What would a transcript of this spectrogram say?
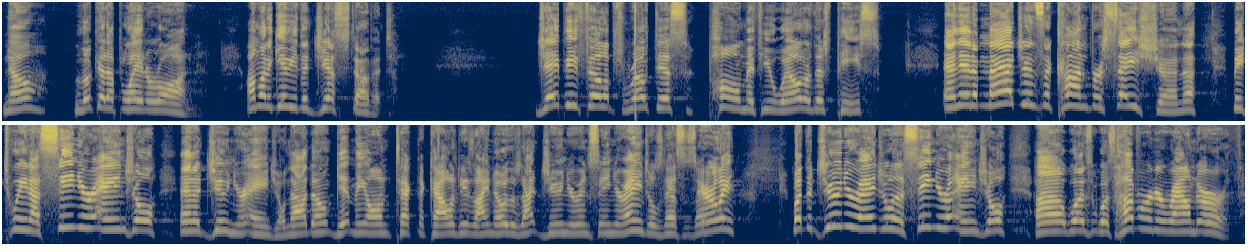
No? Look it up later on. I'm going to give you the gist of it. J.B. Phillips wrote this poem, if you will, or this piece. And it imagines a conversation between a senior angel and a junior angel. Now, don't get me on technicalities. I know there's not junior and senior angels necessarily. But the junior angel and the senior angel uh, was, was hovering around earth.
